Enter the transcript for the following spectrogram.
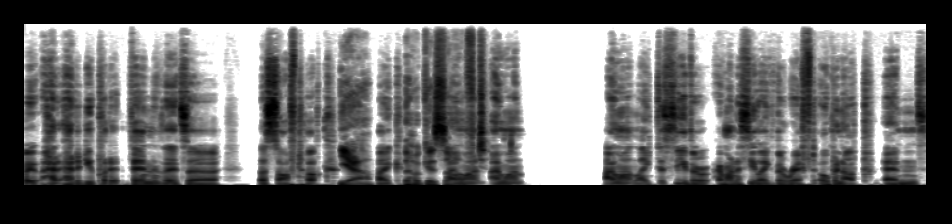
Wait, how, how did you put it, then? It's a a soft hook. Yeah, Like, the hook is soft. I want, I want, I want like to see the. I want to see like the rift open up and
